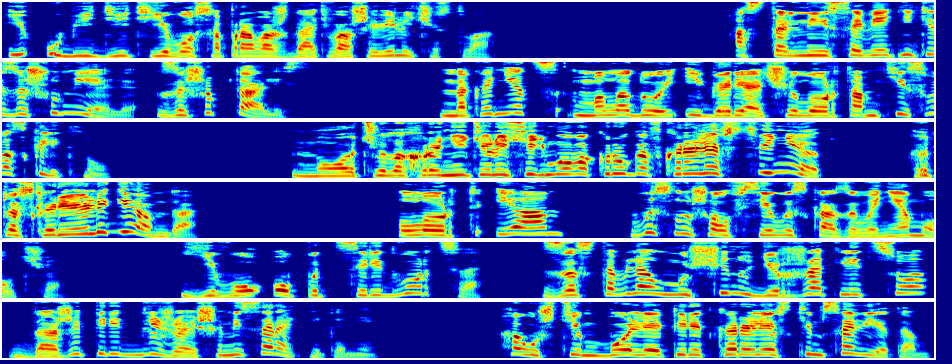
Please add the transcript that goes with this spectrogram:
и убедить его сопровождать Ваше Величество. Остальные советники зашумели, зашептались. Наконец, молодой и горячий лорд Амтис воскликнул. «Но телохранителей седьмого круга в королевстве нет. Это скорее легенда». Лорд Иоанн выслушал все высказывания молча. Его опыт царедворца заставлял мужчину держать лицо даже перед ближайшими соратниками. А уж тем более перед Королевским советом,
